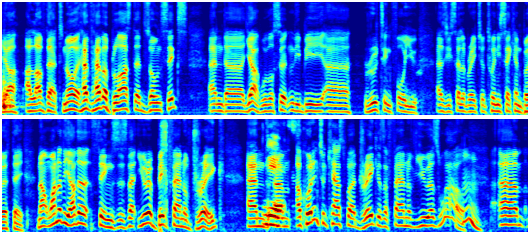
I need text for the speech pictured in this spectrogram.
Yeah, I love that. No, have have a blast at Zone Six, and uh, yeah, we will certainly be uh, rooting for you as you celebrate your 22nd birthday. Now, one of the other things is that you're a big fan of Drake, and um, according to Cassper, Drake is a fan of you as well. Um,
